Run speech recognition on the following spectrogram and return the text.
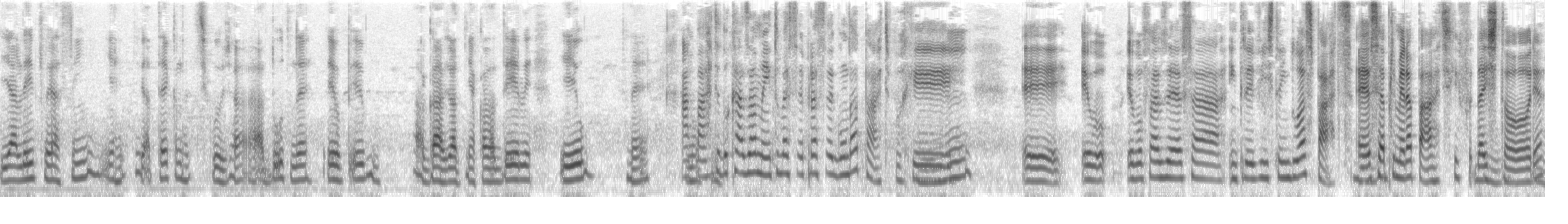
E ali foi assim, e a gente, até quando a gente ficou já adulto, né? Eu, eu, H já tinha a casa dele, eu, né? A parte do casamento vai ser para a segunda parte, porque Uhum. é, eu, eu vou fazer essa entrevista em duas partes. Essa é a primeira parte da história.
